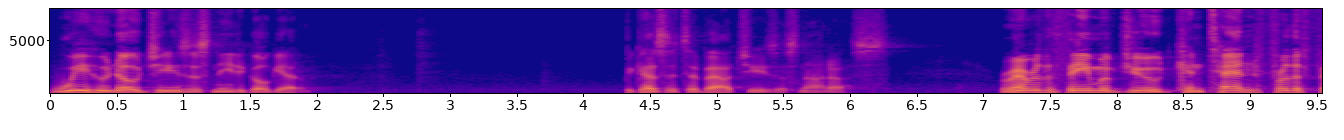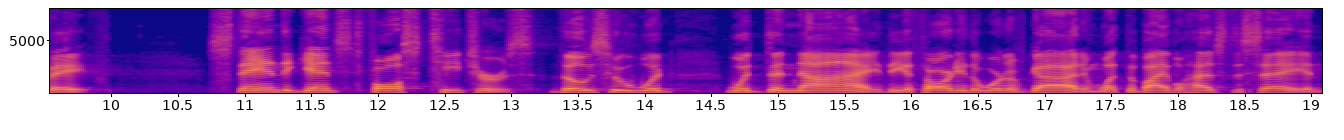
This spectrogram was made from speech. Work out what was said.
We who know Jesus need to go get them because it's about Jesus not us. Remember the theme of Jude contend for the faith, stand against false teachers, those who would, would deny the authority of the Word of God and what the Bible has to say, and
